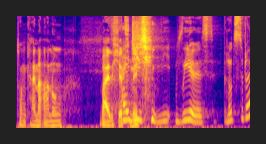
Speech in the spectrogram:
dann keine Ahnung, weiß ich jetzt nicht. IGTV Reels. Benutzt du das?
